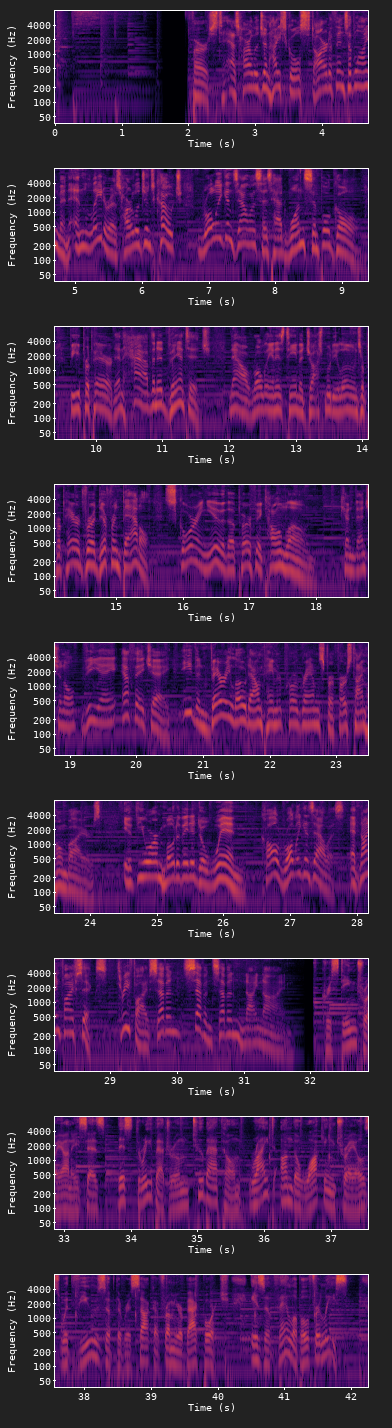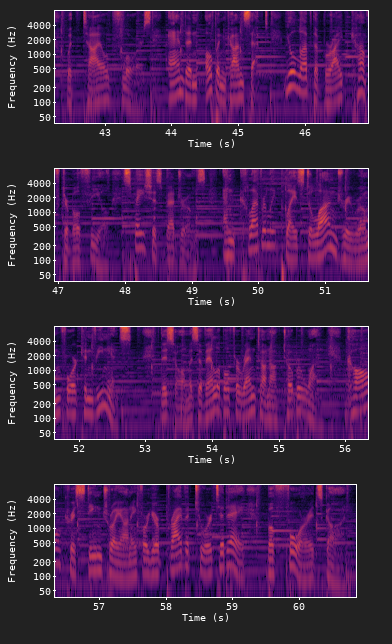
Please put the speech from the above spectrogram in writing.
First, as Harlingen High School star defensive lineman and later as Harlingen's coach, Rolly Gonzalez has had one simple goal be prepared and have an advantage. Now, Rolly and his team at Josh Moody Loans are prepared for a different battle, scoring you the perfect home loan. conventional, VA, FHA, even very low down payment programs for first time homebuyers. If you're motivated to win, call Rolly Gonzalez at 956 357 7799. Christine Troiani says this three bedroom, two bath home right on the walking trails with views of the Resaca from your back porch is available for lease. With tiled floors and an open concept, you'll love the bright, comfortable feel, spacious bedrooms, and cleverly placed laundry room for convenience. This home is available for rent on October 1. Call Christine Troiani for your private tour today before it's gone.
